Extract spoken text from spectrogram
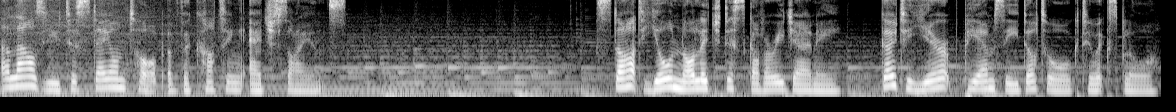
allows you to stay on top of the cutting-edge science. Start your knowledge discovery journey. Go to europepmc.org to explore.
